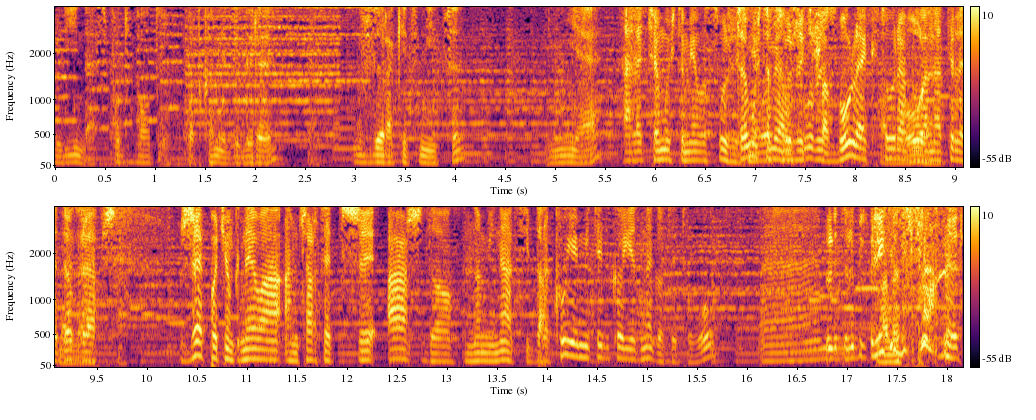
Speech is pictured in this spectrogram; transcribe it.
w linę spod wody pod koniec gry? Z rakietnicy? Nie. Ale czemuś to miało służyć. Czemuś to miało służyć służyć? fabule, która Fabule, była na tyle dobra, najlepsza. że pociągnęła Uncharted 3 aż do nominacji. Brakuje mi tylko jednego tytułu. Ehm, Little Big Little Planet. Big Planet.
